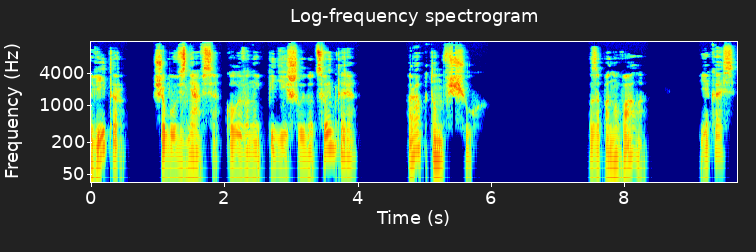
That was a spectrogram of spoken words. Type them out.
Вітер, що був знявся, коли вони підійшли до цвинтаря, раптом вщух. Запанувала якась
